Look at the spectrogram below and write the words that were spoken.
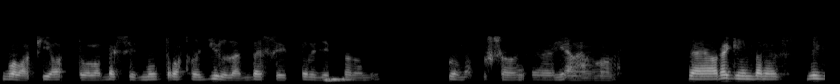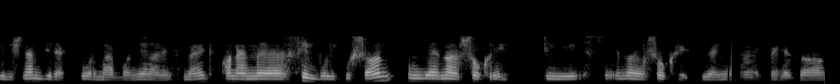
valaki attól a beszédmódtól, attól a gyűlöletbeszédtől egyébként, ami folyamatosan jelen van. De a regényben ez végül is nem direkt formában jelenik meg, hanem szimbolikusan, ugye nagyon sokrétű, nagyon sokrétűen jelenik meg ez a,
